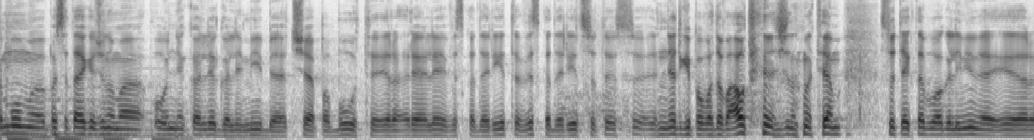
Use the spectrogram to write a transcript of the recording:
Mums pasitaikė, žinoma, unikali galimybė čia pabūti ir realiai viską daryti, viską daryti, su, tais- netgi pavadovauti, žinoma, tiem suteikta buvo galimybė ir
